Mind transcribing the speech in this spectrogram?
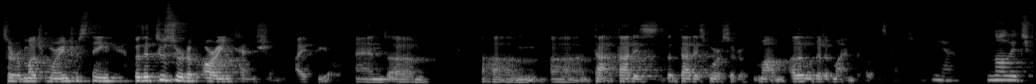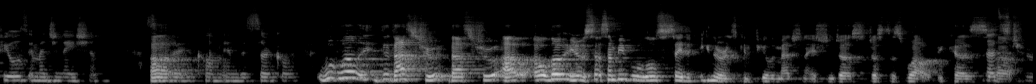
sort of much more interesting but the two sort of are in tension i feel. And um, um, uh, that that is that is where sort of a little bit of my ambivalence comes from yeah knowledge fuels imagination uh, come in this circle. Well, that's true. That's true. Uh, although you know, so, some people will also say that ignorance can fuel imagination just just as well, because that's uh, true.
